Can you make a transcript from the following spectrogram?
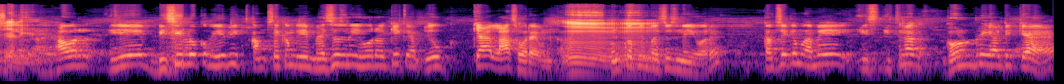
चलिए। और ये बीसी लोग को ये भी कम से कम ये महसूस नहीं हो रहा कि कि जो क्या लॉस हो रहा है उनका। हम्म, उनको भी महसूस नहीं हो रहा है। कम से कम हमें इस इतना ग्राउंड रियलिटी क्या है?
